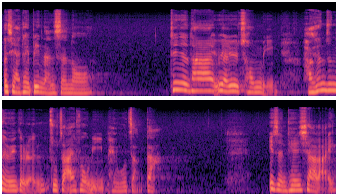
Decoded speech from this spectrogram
而且还可以变男生哦。听着它越来越聪明，好像真的有一个人住在 iPhone 里陪我长大。一整天下来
